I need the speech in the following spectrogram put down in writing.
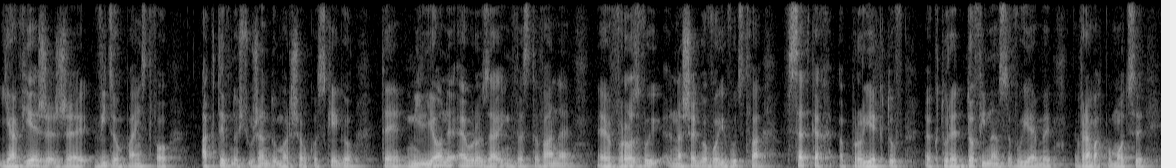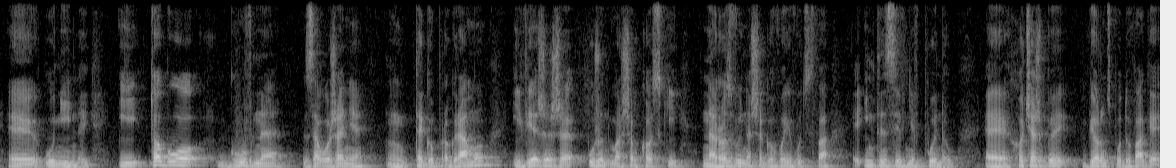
Ja wierzę, że widzą Państwo aktywność Urzędu Marszałkowskiego, te miliony euro zainwestowane e, w rozwój naszego województwa w setkach projektów, e, które dofinansowujemy w ramach pomocy unijnej. I to było główne założenie tego programu i wierzę, że Urząd Marszałkowski na rozwój naszego województwa e, intensywnie wpłynął. E, Chociażby biorąc pod uwagę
